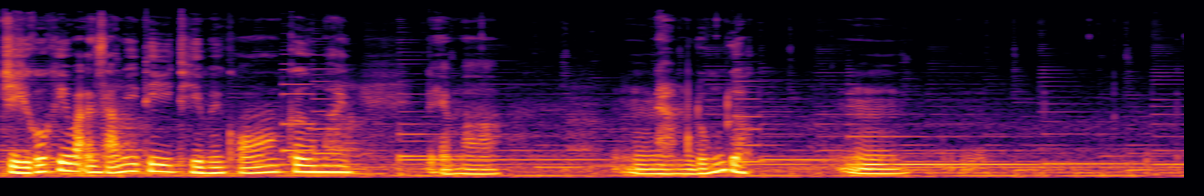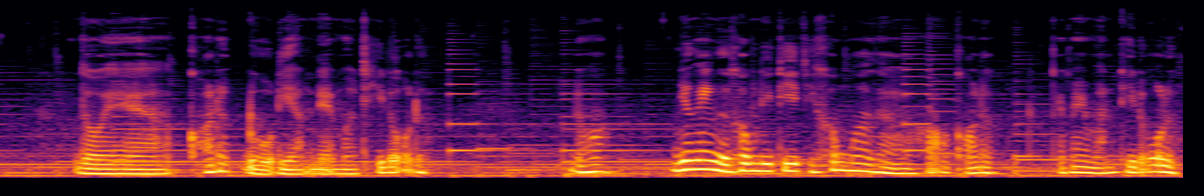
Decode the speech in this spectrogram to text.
Chỉ có khi bạn dám đi thi thì mới có cơ may để mà ừ, làm đúng được ừ, rồi à, có được đủ điểm để mà thi đỗ được, đúng không? Nhưng anh người không đi thi thì không bao giờ họ có được cái may mắn thi đỗ được.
